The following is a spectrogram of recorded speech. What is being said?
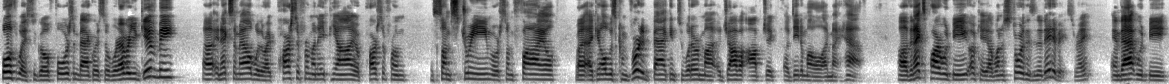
both ways to go forwards and backwards. So whatever you give me uh, in XML, whether I parse it from an API or parse it from some stream or some file, right? I can always convert it back into whatever my Java object data model I might have. Uh, the next part would be, okay, I want to store this in a database, right? And that would be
